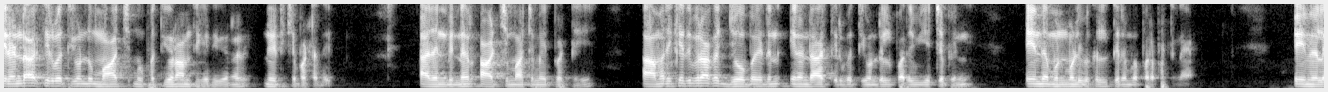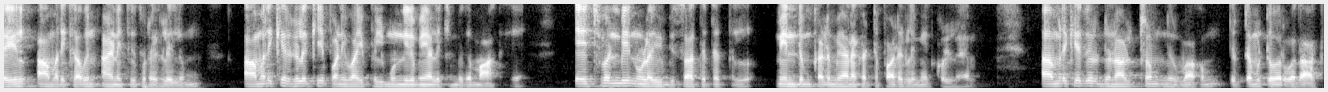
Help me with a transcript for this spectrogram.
இரண்டாயிரத்தி இருபத்தி ஒன்று மார்ச் முப்பத்தி ஓராம் தேதி வரை நீட்டிக்கப்பட்டது. அதன் பின்னர் ஆட்சி மாற்றம் ஏற்பட்டு அமெரிக்க அதிபராக ஜோ பைடன் இரண்டாயிரத்தி இருபத்தி ஒன்றில் பதவியேற்ற பின் இந்த முன்மொழிவுகள் திரும்ப பெறப்பட்டன. இந்நிலையில் அமெரிக்காவின் அனைத்து துறைகளிலும் அமெரிக்கர்களுக்கே பணிவாய்ப்பில் முன்னுரிமை அளிக்கும் விதமாக ஹெச் ஒன் பி நுழைவு விசா திட்டத்தில் மீண்டும் கடுமையான கட்டுப்பாடுகளை மேற்கொள்ள அமெரிக்க அதிபர் டொனால்ட் ட்ரம்ப் நிர்வாகம் திட்டமிட்டு வருவதாக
